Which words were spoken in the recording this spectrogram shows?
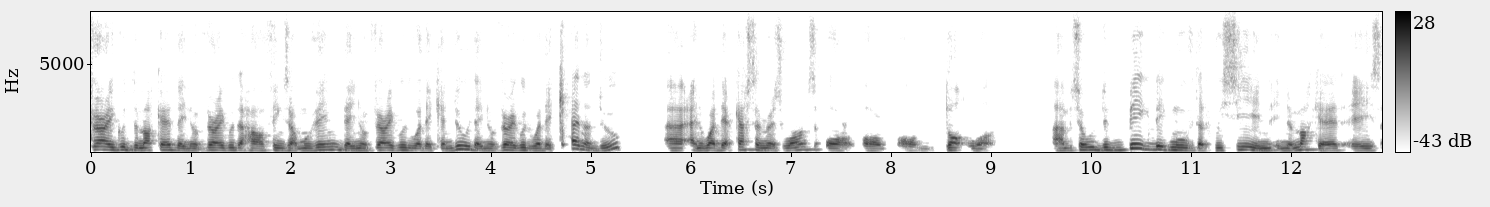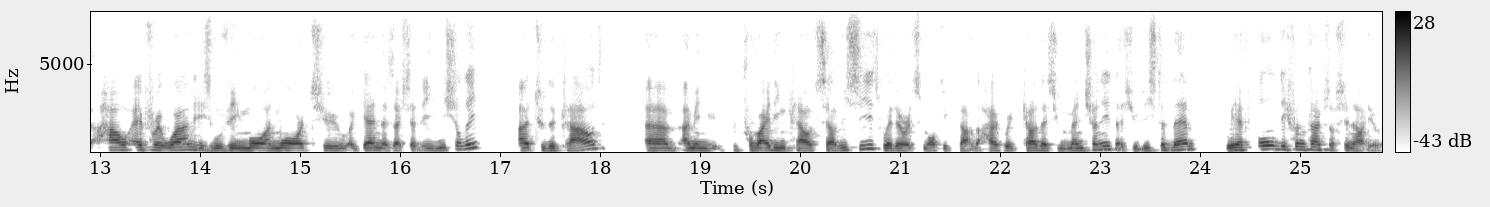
very good the market. They know very good how things are moving. They know very good what they can do. They know very good what they cannot do uh, and what their customers want or, or, or don't want. Um, so the big, big move that we see in, in the market is how everyone is moving more and more to, again, as I said initially, uh, to the cloud. Um, I mean, providing cloud services, whether it's multi-cloud hybrid cloud, as you mentioned it, as you listed them. We have all different types of scenarios.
